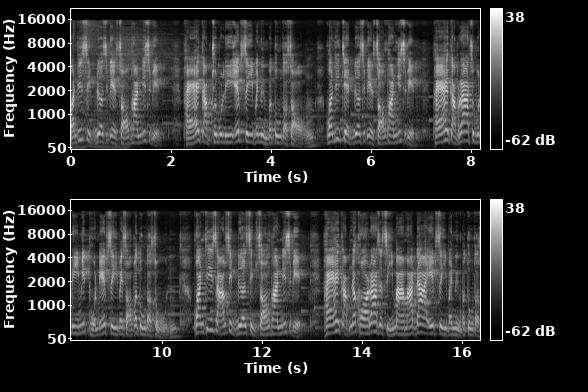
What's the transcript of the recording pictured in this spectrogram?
วันที่ 10 เดือน 11 2021 แพ้ให้กับชลบุรี FC ไป 1 ประตูต่อ 2 วันที่ 7 เดือน 11 2021 แพ้ให้กับราชบุรีมิตรผล FC ไป 2 ประตูต่อ 0 วันที่ 30 เดือน 10 2021 แพ้ให้กับนครราชสีมามาด้า FC ไป 1 ประตูต่อ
